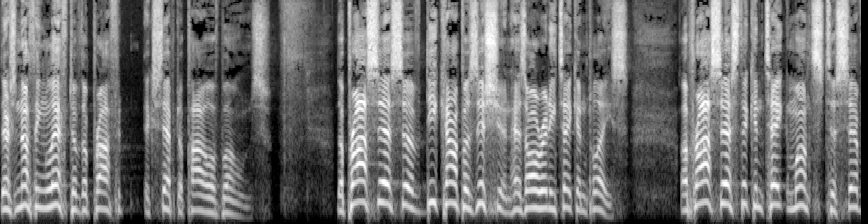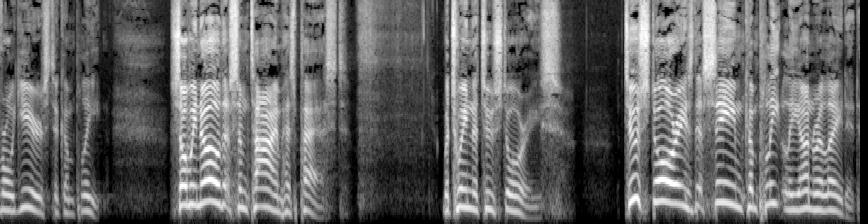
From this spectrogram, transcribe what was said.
there's nothing left of the prophet except a pile of bones. The process of decomposition has already taken place, a process that can take months to several years to complete. So we know that some time has passed between the two stories. Two stories that seem completely unrelated.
